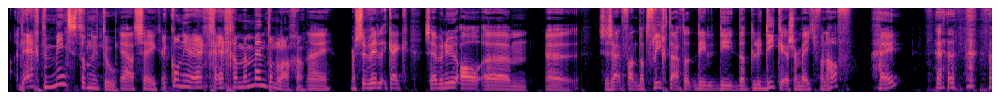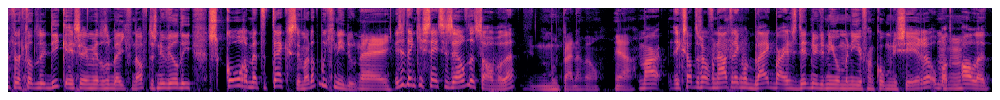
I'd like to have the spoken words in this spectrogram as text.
de echte minste tot nu toe. Ja, zeker. Ik kon hier echt, echt een moment om lachen. Nee. Maar ze willen, kijk, ze hebben nu al, ehm, eh, ze zijn van dat vliegtuig, dat, die, die, dat ludieke is er een beetje vanaf. Hey? dat, dat ludieke is er inmiddels een beetje vanaf. Dus nu wil hij scoren met de teksten, maar dat moet je niet doen. Nee, Is het denk je steeds dezelfde? Dat zal wel, hè? moet bijna wel. Ja. Maar ik zat dus over na te denken, want blijkbaar is dit nu de nieuwe manier van communiceren. Omdat Mhm. alle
